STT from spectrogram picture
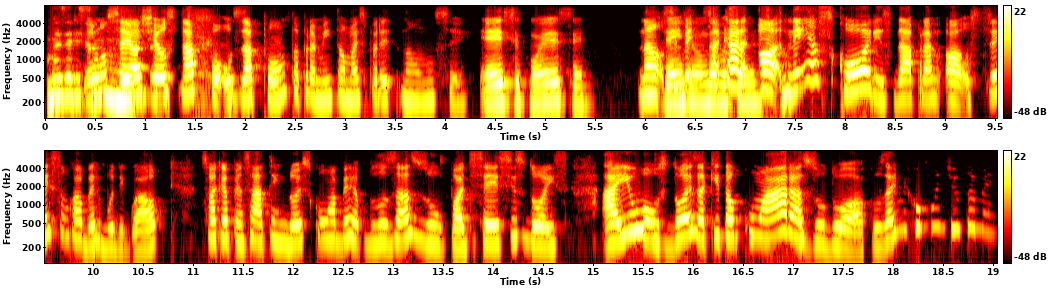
Mas eles eu são. Eu não sei, muito... eu achei os da, os da ponta, pra mim, estão mais parecidos. Não, não sei. Esse com esse? Não, Gente, bem, não cara, ó, nem as cores dá pra. Ó, os três são com a bermuda igual. Só que eu pensava, ah, tem dois com uma blusa azul, pode ser esses dois. Aí os dois aqui estão com ar azul do óculos, aí me confundiu também.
